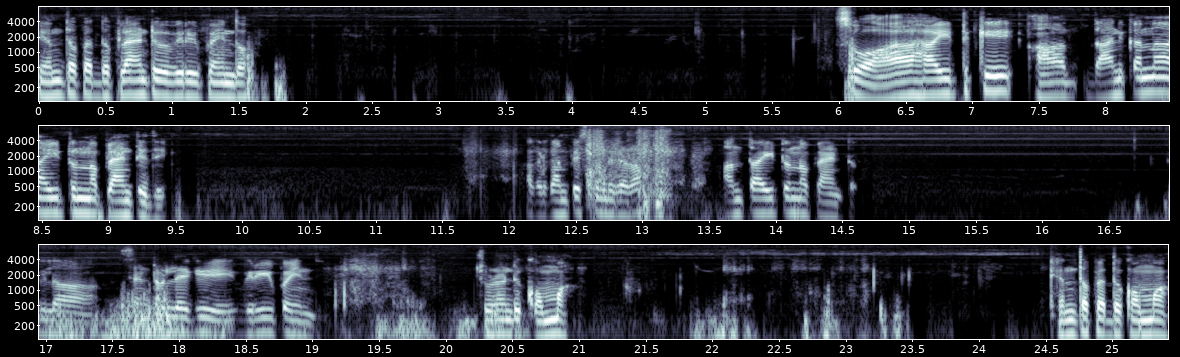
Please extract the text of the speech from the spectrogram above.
ఎంత పెద్ద ప్లాంట్ విరిగిపోయిందో. సో ఆ హైట్కి దానికన్నా హైట్ ఉన్న ప్లాంట్ ఇది. అక్కడ కనిపిస్తుంది కదా. అంత హైట్ ఉన్న ప్లాంట్. ఇలా సెంటర్లోకి విరిగిపోయింది. చూడండి కొమ్మ. ఎంత పెద్ద కొమ్మ.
